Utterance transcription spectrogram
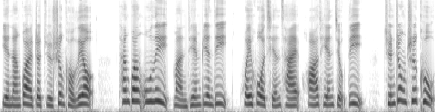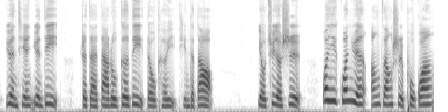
也难怪这句顺口溜。贪官污吏满天遍地，挥霍钱财花天酒地，群众吃苦怨天怨地。这在大陆各地都可以听得到。有趣的是，万一官员肮脏事曝光，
